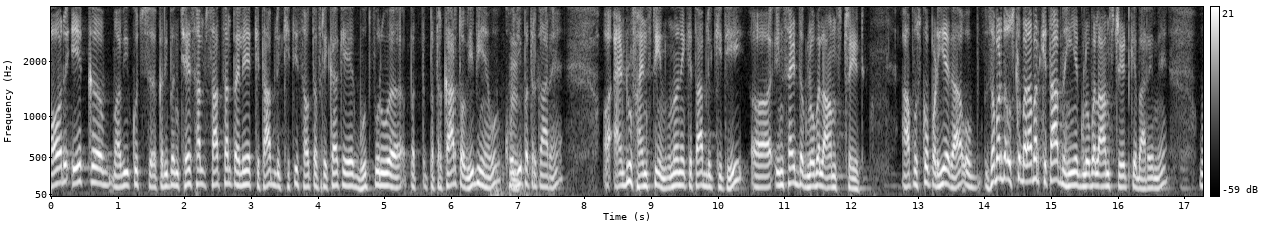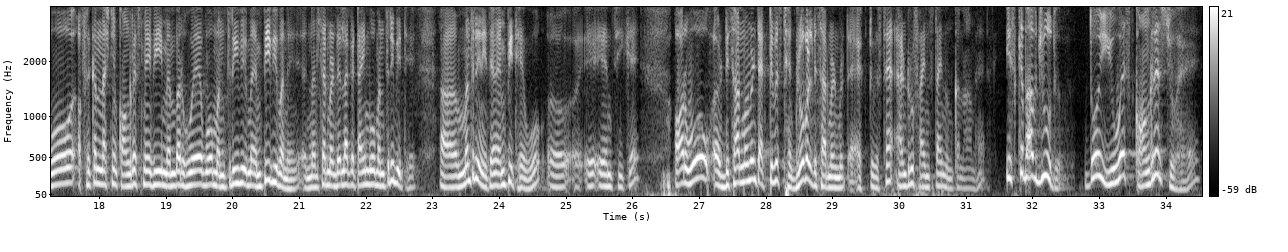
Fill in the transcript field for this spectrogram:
और एक अभी कुछ करीबन छः साल सात साल पहले एक किताब लिखी थी साउथ अफ्रीका के एक भूतपूर्व पत्रकार तो अभी भी हैं वो खोजी हम्म। पत्रकार हैं। एंड्रू फाइनस्टीन उन्होंने किताब लिखी थी inside the global arms trade. आप उसको पढ़िएगा। वो ज़बरदस्त उसके बराबर किताब नहीं है ग्लोबल आर्म्स ट्रेड के बारे में। वो अफ्रीकन नेशनल कांग्रेस में भी मेंबर हुए वो मंत्री भी एमपी भी बने। नेल्सन मंडेला के टाइम वो मंत्री भी थे। आ, मंत्री नहीं थे एमपी थे वो ए एन के। और वो डिसआर्मामेंट एक्टिविस्ट हैं ग्लोबल डिसआर्मामेंट एक्टिविस्ट हैं एंड्रू फाइनस्टाइन उनका नाम है। इसके बावजूद दो यूएस कांग्रेस जो है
